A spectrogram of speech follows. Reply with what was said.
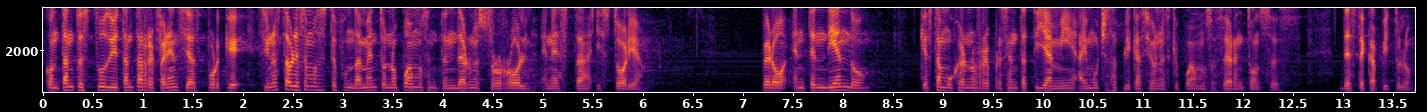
con tanto estudio y tantas referencias porque si no establecemos este fundamento no podemos entender nuestro rol en esta historia. Pero entendiendo que esta mujer nos representa a ti y a mí, hay muchas aplicaciones que podemos hacer entonces de este capítulo.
